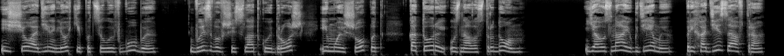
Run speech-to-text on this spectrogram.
Еще один легкий поцелуй в губы – вызвавший сладкую дрожь и мой шепот, который узнала с трудом. «Я узнаю, где мы. Приходи завтра.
